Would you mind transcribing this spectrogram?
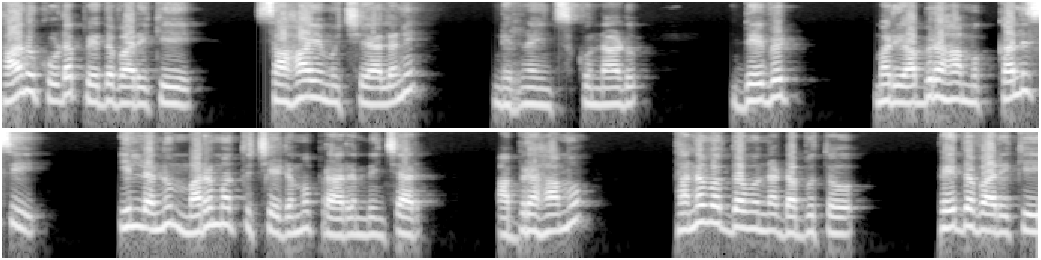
తాను కూడా పేదవారికి సహాయము చేయాలని నిర్ణయించుకున్నాడు. డేవిడ్ మరియు అబ్రహాము కలిసి ఇళ్ళను మరమ్మత్తు చేయడము ప్రారంభించారు. అబ్రహాము తన వద్ద ఉన్న డబ్బుతో పేదవారికి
